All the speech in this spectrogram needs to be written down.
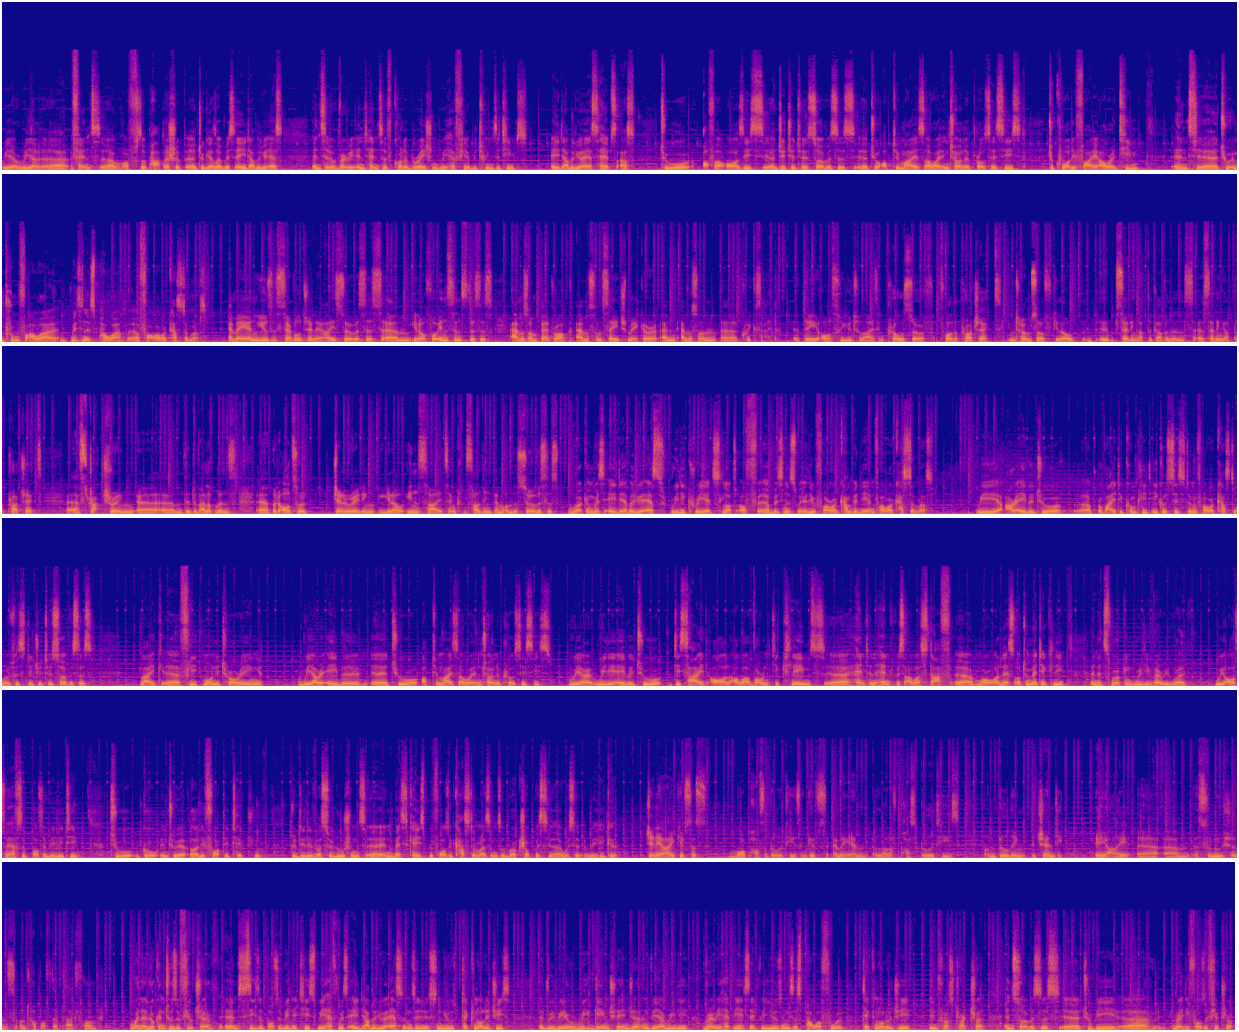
We are real uh, fans uh, of the partnership uh, together with AWS and the very intensive collaboration we have here between the teams. AWS helps us to offer all these uh, digital services, uh, to optimize our internal processes, to qualify our team, and uh, to improve our business power for our customers. MAN uses several GenAI services. Um, you know, for instance, this is Amazon Bedrock, Amazon SageMaker, and Amazon uh, QuickSight. They also utilizing ProServe for the project in terms of you know uh, setting up the governance, uh, setting up the project, uh, structuring uh, um, the developments, uh, but also generating you know insights and consulting them on the services. Working with AWS really creates a lot of uh, business value for our company and for our customers. We are able to uh, provide a complete ecosystem for our customers with digital services like uh, fleet monitoring. We are able uh, to optimize our internal processes. We are really able to decide all our warranty claims uh, hand in hand with our staff uh, more or less automatically, and it's working really very well. We also have the possibility to go into early fault detection to deliver solutions uh, in best case before the customers in the workshop with, uh, with a vehicle. GenAI gives us more possibilities and gives MAN a lot of possibilities on building agentic AI uh, um, solutions on top of their platform. When I look into the future and see the possibilities we have with AWS and these new technologies, it will be a real game changer, and we are really very happy that we're using this powerful technology, infrastructure, and services uh, to be uh, ready for the future.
